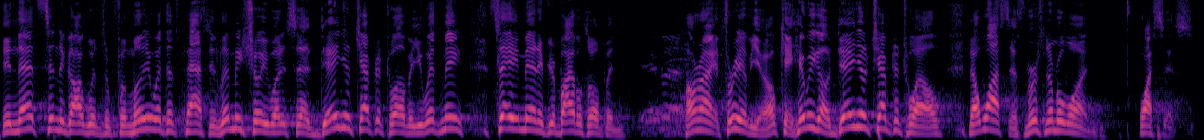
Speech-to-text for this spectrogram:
in that synagogue was familiar with this passage. Let me show you what it says. Daniel chapter 12, are you with me? Say amen if your Bible's open. Amen. All right, three of you. Okay, here we go. Daniel chapter 12. Now, watch this. Verse number one. Watch this.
